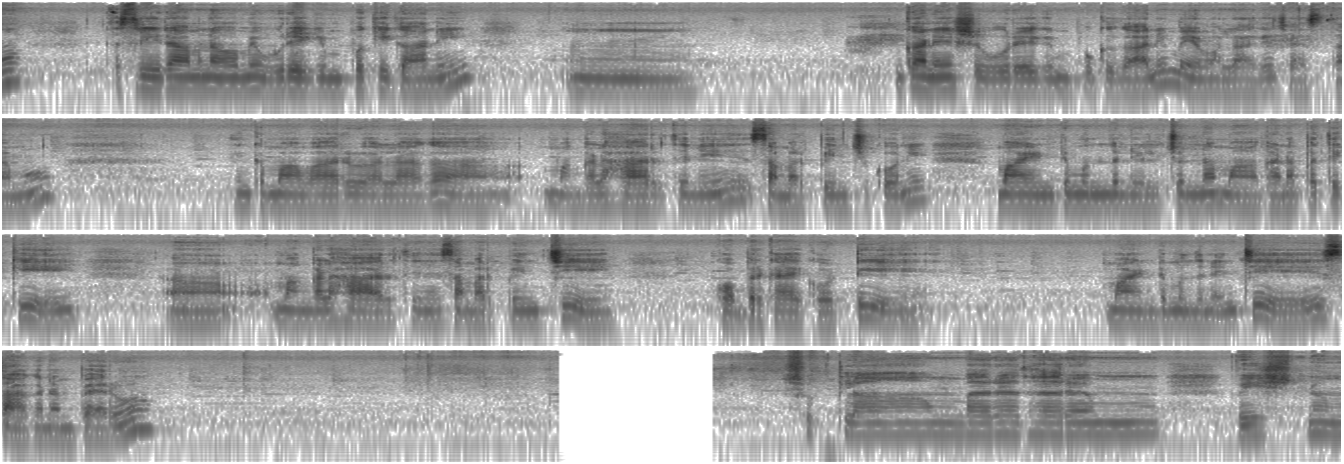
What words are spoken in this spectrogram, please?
శ్రీరామనవమి ఊరేగింపుకి కానీ గణేష్ ఊరేగింపుకి కానీ మేము అలాగే చేస్తాము. ఇంకా మా వారు అలాగా మంగళహారతిని సమర్పించుకొని మా ఇంటి ముందు నిల్చున్న మా గణపతికి మంగళహారతిని సమర్పించి కొబ్బరికాయ కొట్టి మా ఇంటి ముందు నుంచి సాగనంపారు. శుక్లాంబరధరం విష్ణుం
